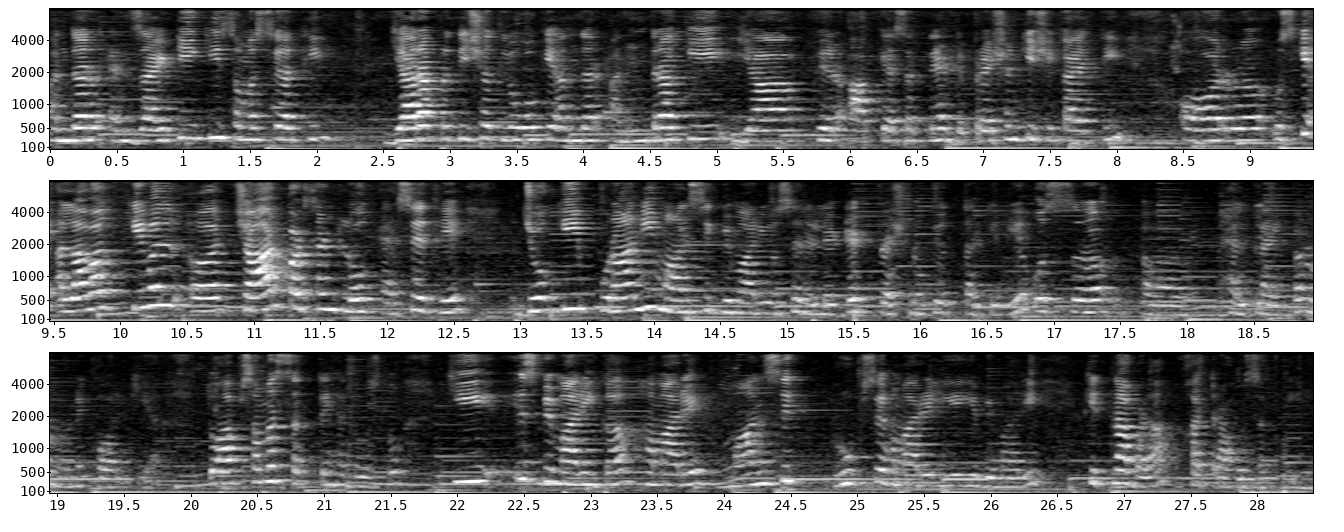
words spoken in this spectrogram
अंदर एंजाइटी की समस्या थी 11 प्रतिशत लोगों के अंदर अनिंद्रा की या फिर आप कह सकते हैं डिप्रेशन की शिकायत थी। और उसके अलावा केवल चार परसेंट लोग ऐसे थे जो कि पुरानी मानसिक बीमारियों से रिलेटेड प्रश्नों के उत्तर के लिए उस हेल्पलाइन पर उन्होंने कॉल किया। तो आप समझ सकते हैं दोस्तों कि इस बीमारी का हमारे मानसिक रूप से हमारे लिए ये बीमारी कितना बड़ा खतरा हो सकती है।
